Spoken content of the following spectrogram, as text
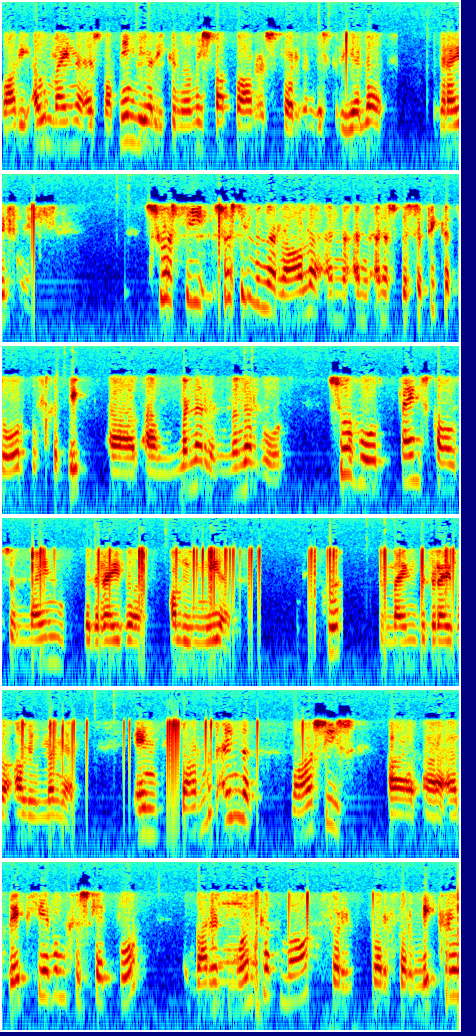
waar die ou myne is wat nie meer ekonomies vatbaar is vir industriële bedryf nie. Soos die soos die minerale in in in 'n spesifieke dorp of gebied uh um, minder en minder word, so word kleinskaalse mynbedrywe al hoe meer. Groot mynbedrywe al hoe minder. En daar moet eintlik basies 'n uh, 'n uh, 'n wetgewing geskep word wat dit moontlik maak vir vir vir mikro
